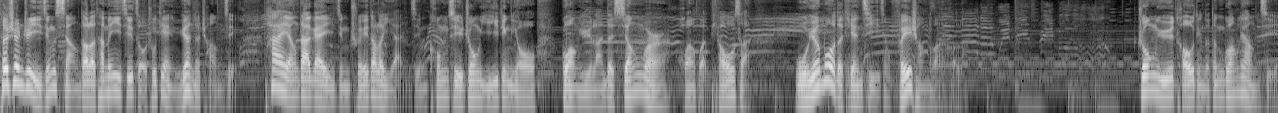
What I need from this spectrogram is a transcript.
他甚至已经想到了他们一起走出电影院的场景。太阳大概已经垂到了眼睛，空气中一定有广玉兰的香味儿缓缓飘散。五月末的天气已经非常暖和了。终于，头顶的灯光亮起，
